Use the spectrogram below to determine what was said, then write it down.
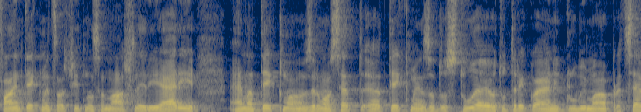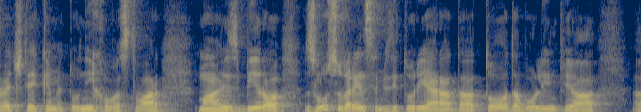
fajn tekmece, očitno so našli, Rieri, ena tekma, oziroma vse eh, tekme zadostujejo, tudi reko, eni klubi imajo predvsej več tekem, je to njihova stvar, imajo izbiro. Zelo suveren se mi zdi tu Riera, da to, da bo Olimpija. Uh,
